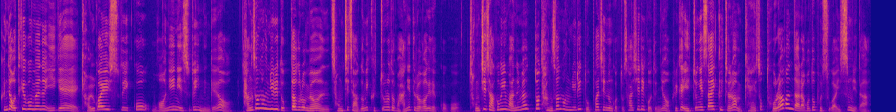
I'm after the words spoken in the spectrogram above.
근데 어떻게 보면은 이게 결과일 수도 있고 원인일 수도 있는 게요. 당선 확률이 높다 그러면 정치 자금이 그쪽으로 더 많이 들어가게 될 거고 정치 자금이 많으면 또 당선 확률이 높아지는 것도 사실이거든요. 그러니까 일종의 사이클처럼 계속 돌아간다라고도 볼 수가 있습니다.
